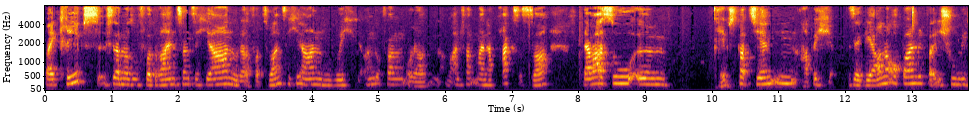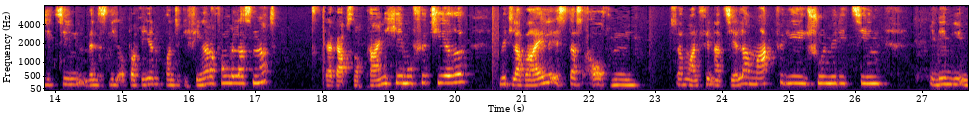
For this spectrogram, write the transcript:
Bei Krebs, ich sage mal so vor 23 Jahren oder vor 20 Jahren, wo ich angefangen oder am Anfang meiner Praxis war, da war es so, ähm, Krebspatienten habe ich sehr gerne auch behandelt, weil die Schulmedizin, wenn sie es nicht operieren konnte, die Finger davon gelassen hat. Da gab es noch keine Chemo für Tiere. Mittlerweile ist das auch ein, sag mal, ein finanzieller Markt für die Schulmedizin, indem die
